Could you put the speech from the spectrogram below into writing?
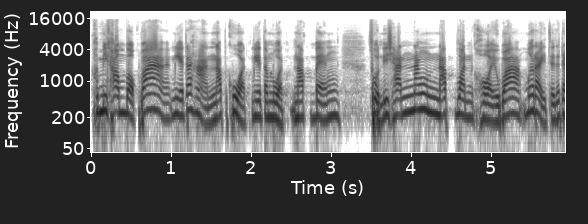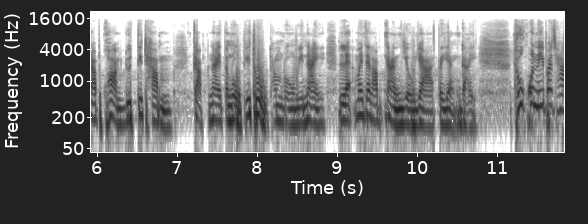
เขามีคำบอกว่าเมียทหารนับขวดเมียตำรวจนับแบงค์ส่วนดิฉันนั่งนับวันคอยว่าเมื่อไหร่จะได้รับความยุติธรรม กับนายตำรวจที่ถูกทำรงวินัย และไม่ได้รับการเยียวยาแต่อย่างใด ทุกวันนี้ประชา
